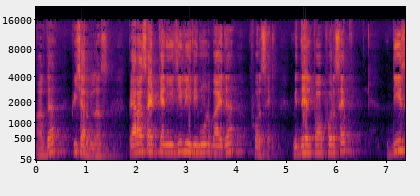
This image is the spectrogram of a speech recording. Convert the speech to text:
or the fish argulus parasite can easily removed by the forceps. With the help of forceps these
